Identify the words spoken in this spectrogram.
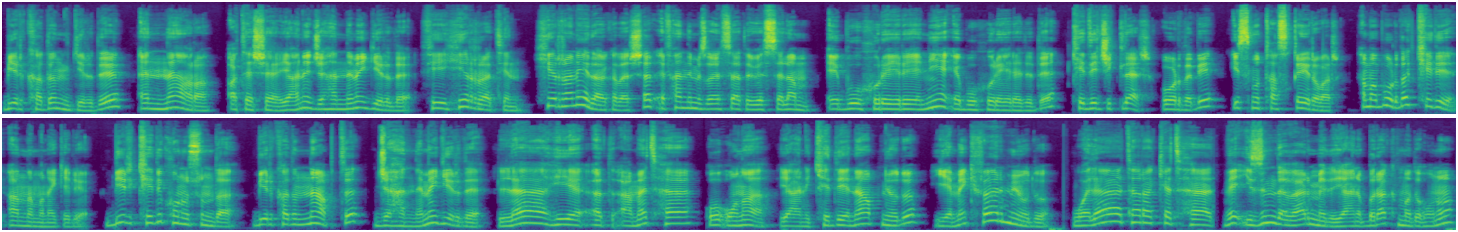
bir kadın girdi. Ennara ateşe yani cehenneme girdi. Fi hirratin. Hirra neydi arkadaşlar? Efendimiz Aleyhisselatü Vesselam Ebu Hureyre'ye niye Ebu Hureyre dedi? Kedicikler. Orada bir ismu taskir var. Ama burada kedi anlamına geliyor. Bir kedi konusunda bir kadın ne yaptı? Cehenneme girdi. La hiye et'ametha o ona yani kediye ne yapmıyordu? Yemek vermiyordu. Ve la teraketha ve izin de vermedi yani bırakmadı onu.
